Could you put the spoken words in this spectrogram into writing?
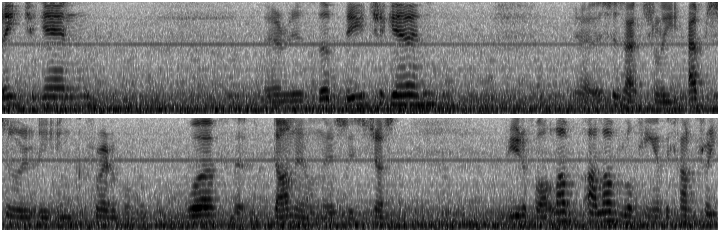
Beach again. There is the beach again. Yeah, this is actually absolutely incredible. Work that done on this is just beautiful. I love I love looking at the country.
